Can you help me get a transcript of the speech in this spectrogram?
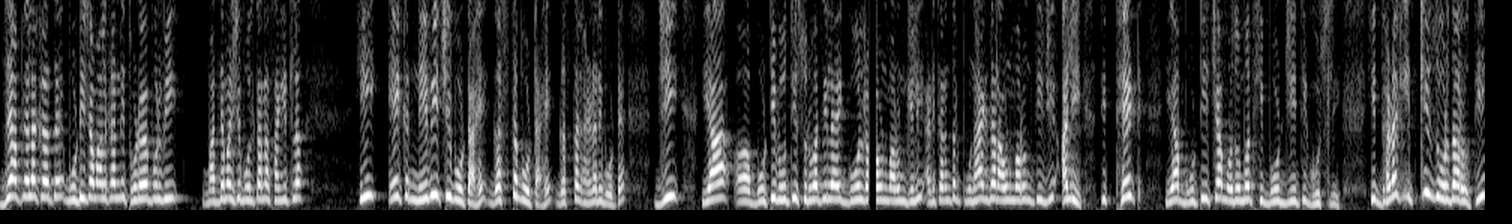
जे आपल्याला कळतंय बोटीच्या मालकांनी थोड्या वेळापूर्वी माध्यमांशी बोलताना सांगितलं ही एक नेव्हीची बोट आहे गस्त बोट आहे गस्त घालणारी बोट आहे जी या बोटीभोवती सुरुवातीला एक गोल राऊंड मारून गेली आणि त्यानंतर पुन्हा एकदा राऊंड मारून ती जी आली ती थेट या बोटीच्या मधोमध ही बोट जी ती घुसली. ही धडक इतकी जोरदार होती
